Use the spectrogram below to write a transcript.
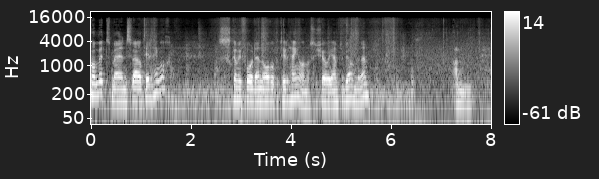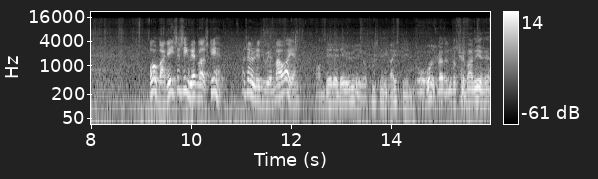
kommet med en svær tilhenger. Så skal vi få den over på tilhengeren og så kjøre hjem til Bjørn med den. Jamen, Prøv at bakke i, så ser vi, hvad der sker. Og så læser vi den bare over igen. om det der, det ødelægger jo fuldstændig græsplænen. Overhovedet slet den, Du bare ned her.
